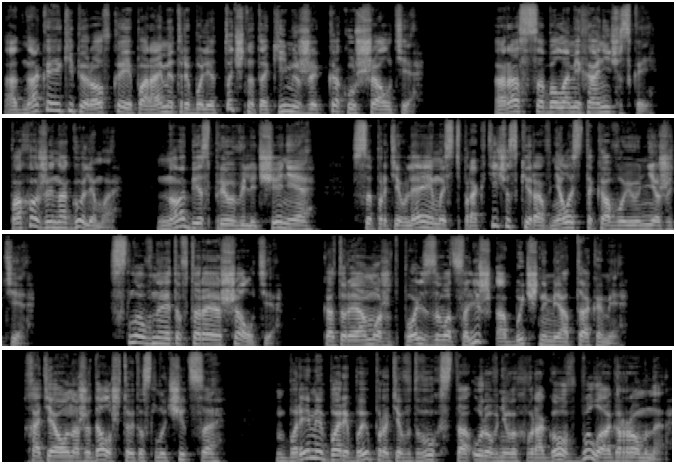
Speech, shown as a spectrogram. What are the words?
Однако экипировка и параметры были точно такими же, как у Шалти. Раса была механической, похожей на голема, но без преувеличения, сопротивляемость практически равнялась таковой у нежити. Словно это вторая Шалти, которая может пользоваться лишь обычными атаками. Хотя он ожидал, что это случится, бремя борьбы против двух уровневых врагов было огромно.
